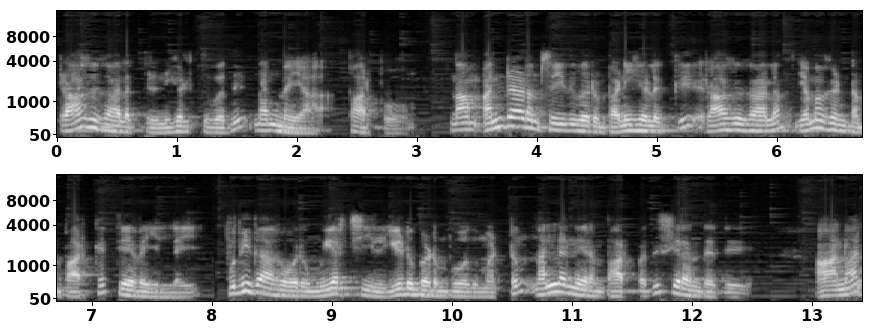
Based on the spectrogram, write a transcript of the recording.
ராகு காலத்தில் நிகழ்த்துவது நன்மையா? பார்ப்போம். நாம் அன்றாடம் செய்து வரும் பணிகளுக்கு ராகு காலம் யமகண்டம் பார்க்க தேவையில்லை. புதிதாக ஒரு முயற்சியில் ஈடுபடும் போது மட்டும் நல்ல நேரம் பார்ப்பது சிறந்தது. ஆனால்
